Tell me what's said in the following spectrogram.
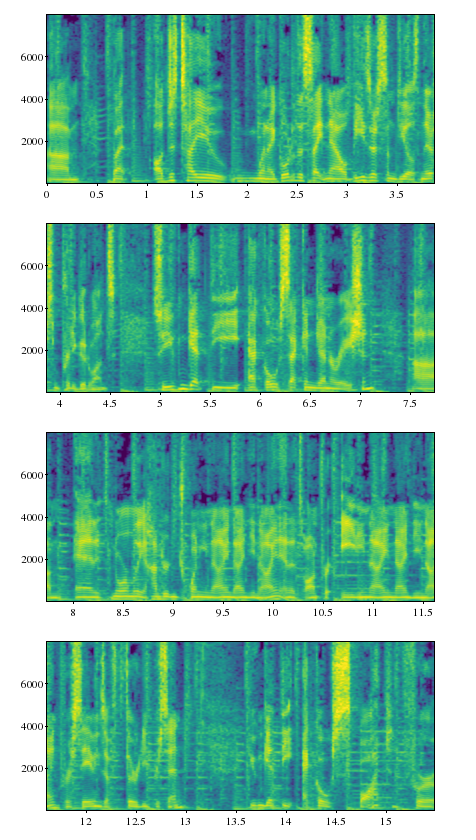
Um, but I'll just tell you when I go to the site now, these are some deals, and there's some pretty good ones. So you can get the Echo second generation, um, and it's normally $129.99, and it's on for $89.99 for savings of 30%. You can get the Echo Spot for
